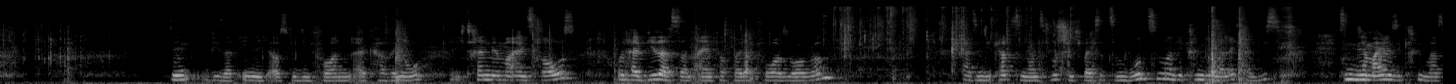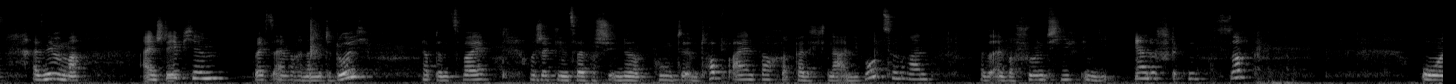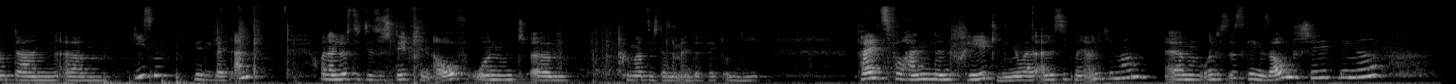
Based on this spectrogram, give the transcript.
Sehen, wie gesagt, ähnlich aus wie die von äh, Careo. Ich trenne mir mal eins raus und halbiere das dann einfach bei der Vorsorge. Da sind die Katzen ganz wuschig, weil ich sitze im Wohnzimmer und die kriegen immer Leckerlis. sind die der Meinung, sie kriegen was. Also nehmen wir mal ein Stäbchen, breche es einfach in der Mitte durch. Habe dann zwei und stecke die in zwei verschiedene Punkte im Topf einfach, relativ nah an die Wurzeln ran. Also einfach schön tief in die Erde stecken. So. Und dann ähm, gießen wir die gleich an. Und dann löst sich dieses Stäbchen auf und ähm, kümmert sich dann im Endeffekt um die falls vorhandenen Schädlinge, weil alles sieht man ja auch nicht immer. Ähm, und es ist gegen saugende Schädlinge,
